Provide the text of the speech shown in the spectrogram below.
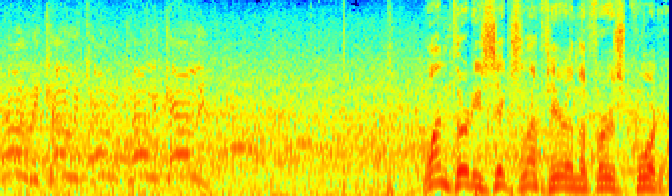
Conley, Conley, Conley. 136 left here in the first quarter.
